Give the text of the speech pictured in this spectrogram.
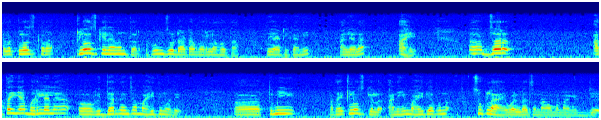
त्याला क्लोज करा. क्लोज केल्यानंतर आपण जो डाटा भरला होता तो या ठिकाणी आलेला आहे. जर आता या भरलेल्या विद्यार्थ्यांच्या माहितीमध्ये तुम्ही आता हे क्लोज केलं आणि ही माहिती आपण चुकलं आहे. वर्ल्डाचं नाव म्हणा की जे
